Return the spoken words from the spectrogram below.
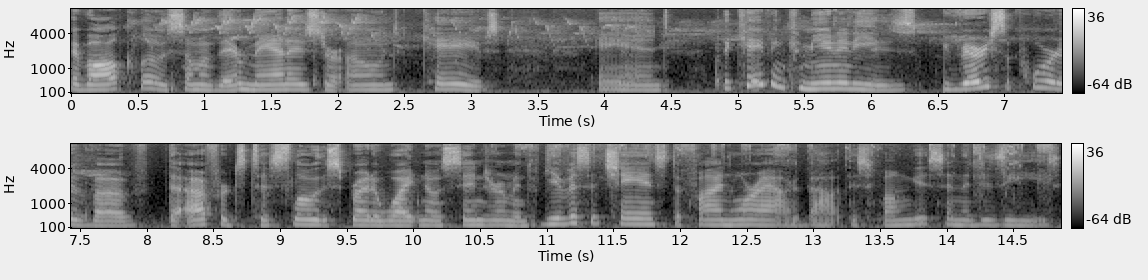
have all closed some of their managed or owned caves. And the caving community is very supportive of the efforts to slow the spread of white nose syndrome and give us a chance to find more out about this fungus and the disease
